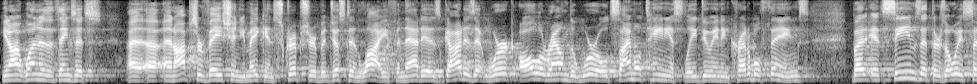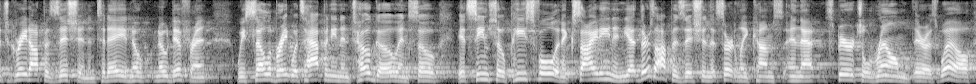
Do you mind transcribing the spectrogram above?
You know, one of the things that's uh, uh, an observation you make in Scripture, but just in life, and that is God is at work all around the world simultaneously doing incredible things. But it seems that there's always such great opposition, and today, no, no different. We celebrate what's happening in Togo, and so it seems so peaceful and exciting, and yet there's opposition that certainly comes in that spiritual realm there as well.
